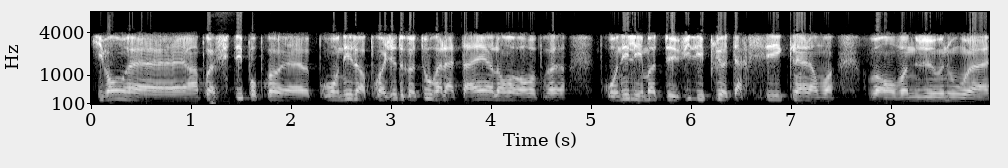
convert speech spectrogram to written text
qui vont euh, en profiter pour euh, prôner leur projet de retour à la terre. Là, on va prôner les modes de vie les plus autarciques. Là, on va, on va nous, nous, euh,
